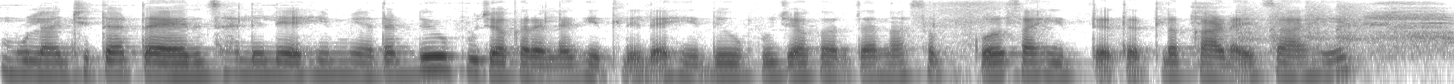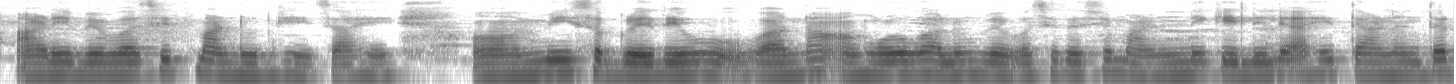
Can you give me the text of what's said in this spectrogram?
मुलांची तर तयारी झालेली आहे. मी आता देवपूजा करायला घेतलेली आहे. देवपूजा करताना सगळं साहित्य त्यातलं काढायचं आहे. आणि व्यवस्थित मांडून घ्यायचं आहे. मी सगळे देवांना आंघोळ घालून व्यवस्थित असे मांडणी केलेले आहे. त्यानंतर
